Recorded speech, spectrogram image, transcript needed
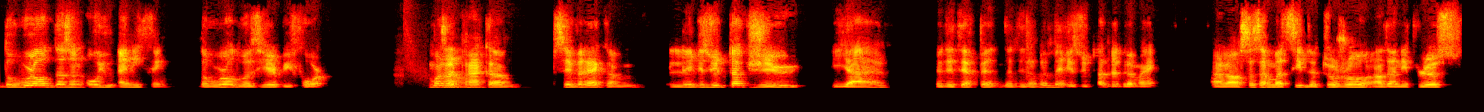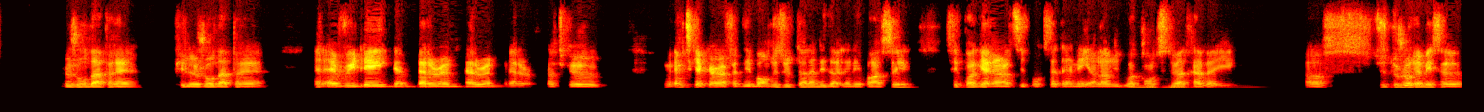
The world doesn't owe you anything. The world was here before. Moi, je le prends comme, c'est vrai, comme les résultats que j'ai eus hier ne déterminent, pas mes résultats de demain. Alors ça, ça me motive de toujours en donner plus le jour d'après, puis le jour d'après. And every day get better and better and better. Parce que même si quelqu'un a fait des bons résultats l'année l'année passée, c'est pas garanti pour cette année, alors il doit continuer à travailler. Alors, j'ai toujours aimé ce,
